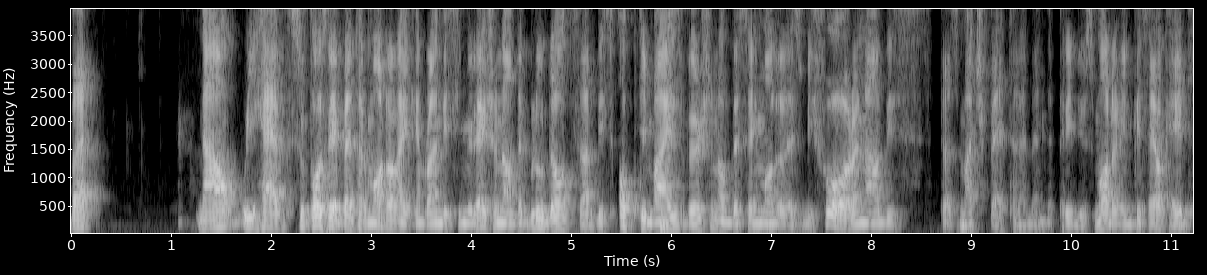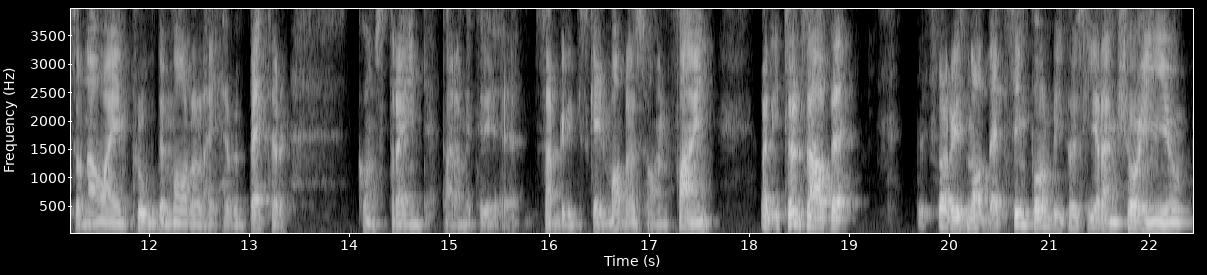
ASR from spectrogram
But now we have supposedly a better model. I can run the simulation. Now the blue dots are this optimized version of the same model as before, and now this does much better than the previous model. You can say, okay, so now I improved the model. I have a better constrained parameter uh, subgrid scale model, so I'm fine. But it turns out that the story is not that simple because here I'm showing you,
